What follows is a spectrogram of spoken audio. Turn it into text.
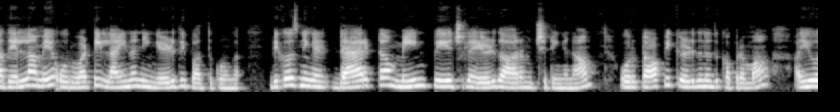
அது எல்லாமே ஒரு வாட்டி லைனாக நீங்கள் எழுதி பார்த்துக்கோங்க. பிகாஸ் நீங்கள் டேரெக்டாக மெயின் பேஜில் எழுத ஆரம்பிச்சிட்டிங்கன்னா ஒரு டாபிக் எழுதுனதுக்கப்புறமா ஐயோ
